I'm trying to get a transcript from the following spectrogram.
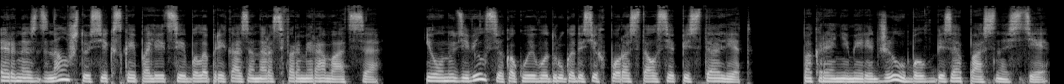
Эрнест знал, что сикской полиции было приказано расформироваться, и он удивился, как у его друга до сих пор остался пистолет. По крайней мере, Джилл был в безопасности.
